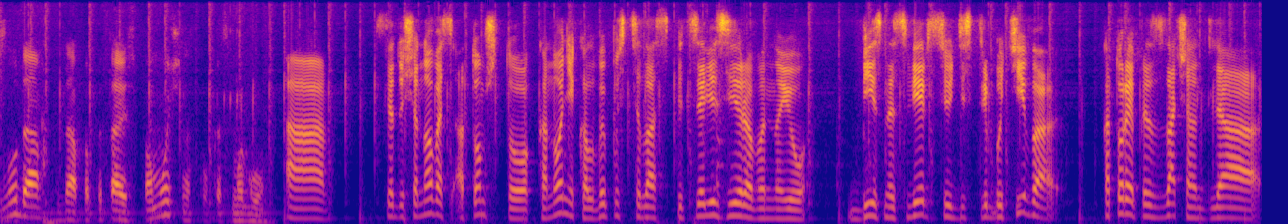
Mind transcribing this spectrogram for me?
Ну да, да, попытаюсь помочь, насколько смогу. А, следующая новость о том, что Canonical выпустила специализированную бизнес-версию дистрибутива, которая предназначена для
